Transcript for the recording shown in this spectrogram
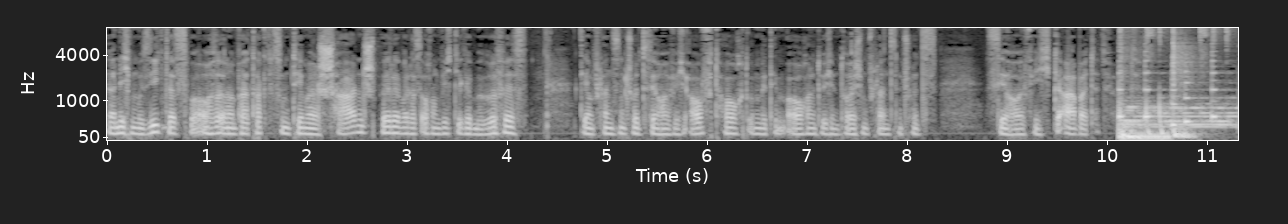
ja nicht Musik, das war auch so ein paar Takte zum Thema Schadenschwelle, weil das auch ein wichtiger Begriff ist, der im Pflanzenschutz sehr häufig auftaucht und mit dem auch natürlich im deutschen Pflanzenschutz sehr häufig gearbeitet wird.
